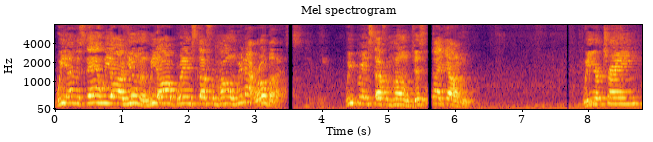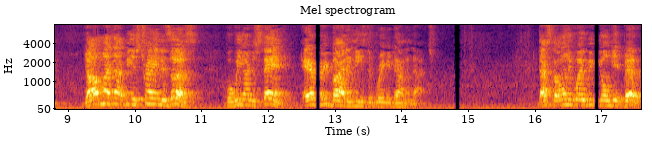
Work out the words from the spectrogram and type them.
We understand we are human. We all bring stuff from home. We're not robots. We bring stuff from home just like y'all do. We are trained. Y'all might not be as trained as us, but we understand. Everybody needs to bring it down a notch. That's the only way we're going to get better.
